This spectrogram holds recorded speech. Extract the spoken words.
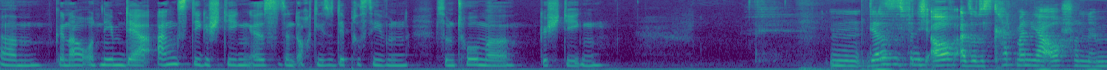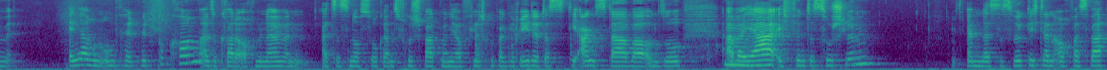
Ähm, genau, und neben der Angst, die gestiegen ist, sind auch diese depressiven Symptome gestiegen. Mm, ja, das ist, finde ich auch, also das hat man ja auch schon im engeren Umfeld mitbekommen. Also gerade auch, ne, wenn, als es noch so ganz frisch war, hat man ja auch viel drüber geredet, dass die Angst da war und so. Aber mhm. ja, ich finde es so schlimm, ähm, dass es wirklich dann auch was war,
